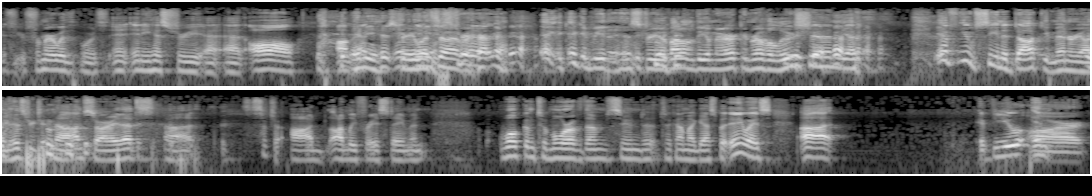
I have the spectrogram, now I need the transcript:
if you're familiar with, with any history at, at all, um, Any at- history any whatsoever. history, yeah. it, it could be the history of I don't know the American Revolution. yeah. If you've seen a documentary on the history, cha- no, I'm sorry, that's uh, such an odd, oddly phrased statement. Welcome to more of them soon to, to come, I guess. But anyways, uh, If you are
